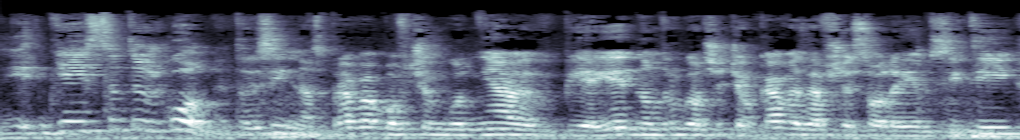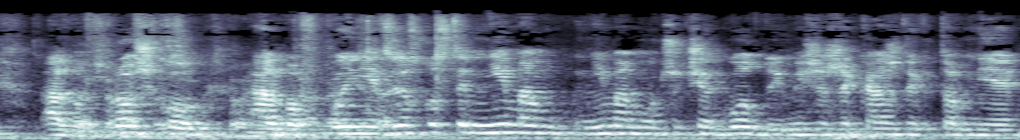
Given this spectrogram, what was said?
nie, jestem też głodny. To jest inna sprawa, bo w ciągu dnia piję jedną, drugą, trzecią kawę, zawsze jest olej MCT, albo w proszku, albo w tak, płynie. W tak. związku z tym nie mam, nie mam uczucia głodu i myślę, że każdy, kto mnie,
